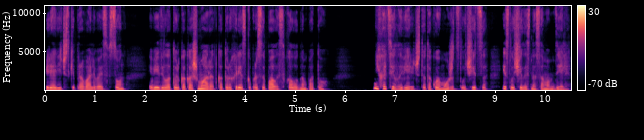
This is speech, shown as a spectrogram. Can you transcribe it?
Периодически проваливаясь в сон, видела только кошмары, от которых резко просыпалась в холодном поту. Не хотела верить, что такое может случиться, и случилось на самом деле.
